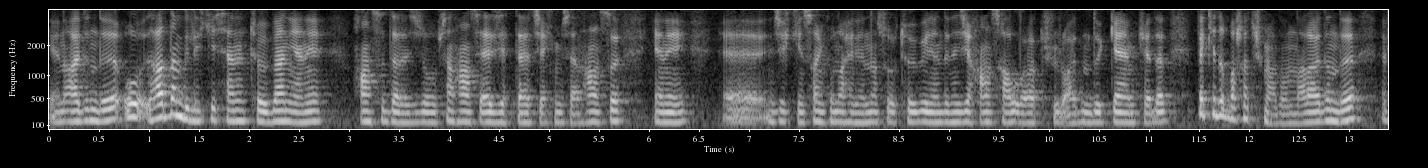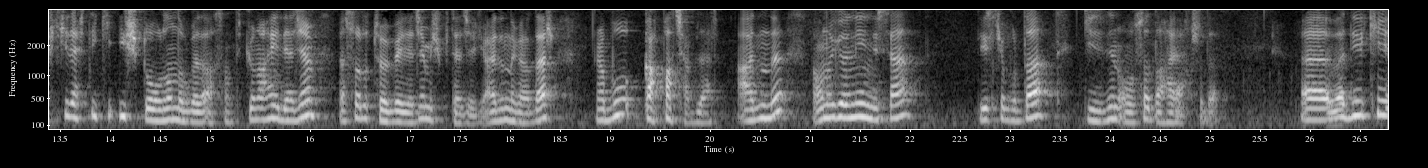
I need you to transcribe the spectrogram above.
Yəni aydındır. O hardan bilir ki, sənin tövbən, yəni hansı dərəcədə olub, sən hansı əziyyətləri çəkmisən, hansı, yəni e, necə ki, insan günah edəndən sonra tövbə edəndə necə hansı hallara düşür, aydındır, qəm, kədər. Bəlkə də başa düşmədi onlar, aydındır. Və fikirləşdi ki, iş doğrudan da bu qədər asandır. Günah edəcəm və sonra tövbə edəcəm, iş bitəcək. Aydındır qardaş? Və bu qapı aça bilər. Aydındır? Ona görə nə edirsən? Deyir ki, burada gizlin olsa daha yaxşıdır. E, və deyir ki,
